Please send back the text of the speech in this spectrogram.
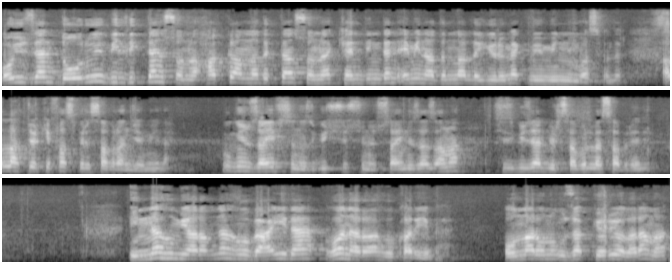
O yüzden doğruyu bildikten sonra, hakkı anladıktan sonra kendinden emin adımlarla yürümek müminin vasfıdır. Allah diyor ki fasbir sabran cemile. Bugün zayıfsınız, güçsüzsünüz, sayınız az ama siz güzel bir sabırla sabredin. İnnehum yaravnahu ba'ida ve narahu qariba. Onlar onu uzak görüyorlar ama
